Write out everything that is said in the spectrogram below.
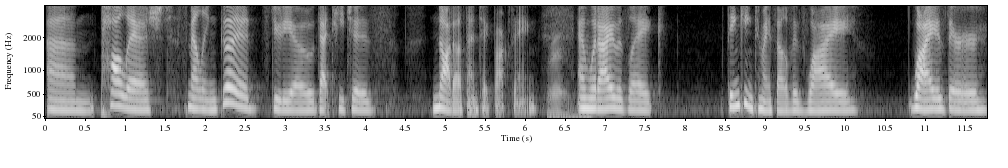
um, polished, smelling good studio that teaches not authentic boxing. Right. And what I was like, thinking to myself is why why is there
